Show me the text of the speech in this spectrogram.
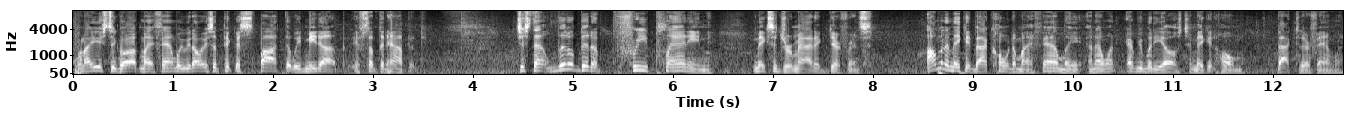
When I used to go out with my family, we'd always pick a spot that we'd meet up if something happened. Just that little bit of pre-planning makes a dramatic difference. I'm going to make it back home to my family, and I want everybody else to make it home back to their family.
